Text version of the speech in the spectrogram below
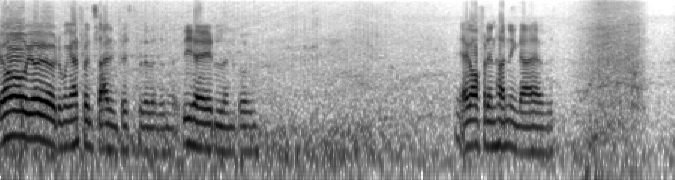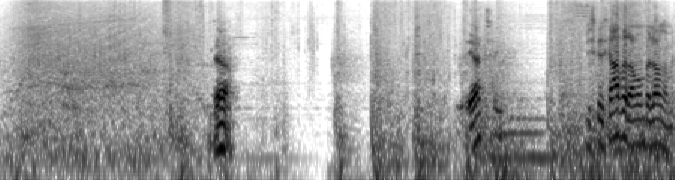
jo, jo, jo, du må gerne få en silent pistol eller sådan noget. Lige her et eller andet våben. Jeg går for den honning, der er herude. Ja. Ja, ting. Vi skal skaffe dig nogle ballonger med.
